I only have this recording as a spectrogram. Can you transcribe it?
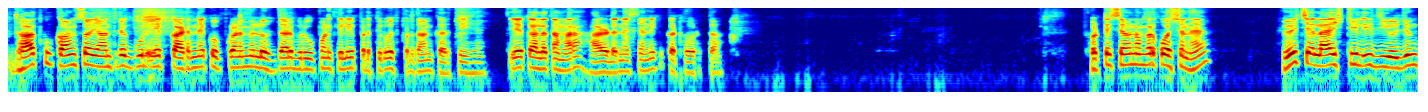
धातु को कौन सा यांत्रिक गुण एक काटने के उपकरण में लोचदार विरूपण के लिए प्रतिरोध प्रदान करती है? ये कहलाता हमारा हार्डनेस यानी कि कठोरता। फोर्टी सेवन नंबर क्वेश्चन है which alloy steel is using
